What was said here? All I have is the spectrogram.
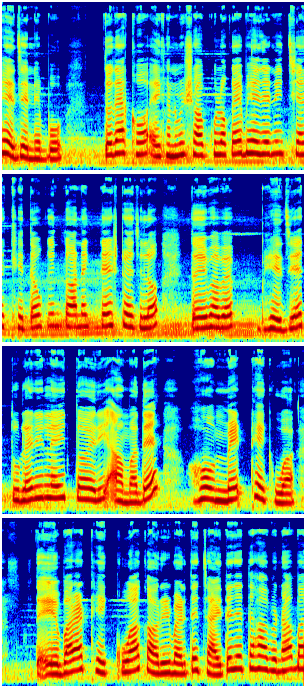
ভেজে নেব। তো দেখো, এখানে আমি সবগুলোকে ভেজে নিচ্ছি আর খেতেও কিন্তু অনেক টেস্ট হয়েছিল। তো এইভাবে ভেজে তুলে নিলেই তৈরি আমাদের হোমমেড ঠেকুয়া। তো এবার আর ঠেকুয়া কাউরির বাড়িতে চাইতে যেতে হবে না বা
